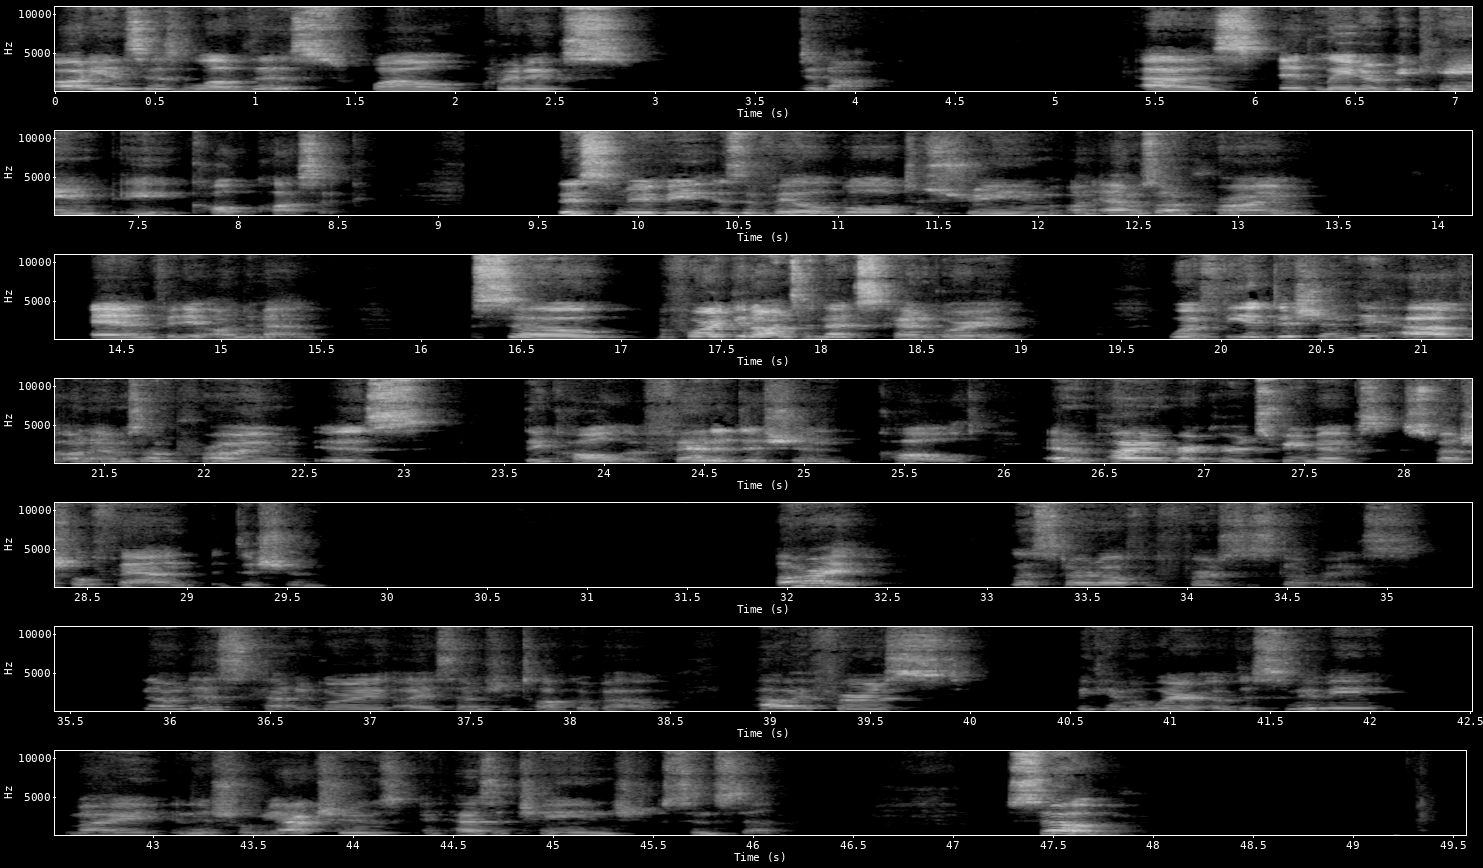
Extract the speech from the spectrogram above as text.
Audiences love this, while critics did not, as it later became a cult classic. This movie is available to stream on Amazon Prime and video on demand. So, before I get on to next category, with the edition they have on Amazon Prime is they call a fan edition called Empire Records Remix Special Fan Edition. All right, let's start off with first discoveries. Now, in this category, I essentially talk about how I first became aware of this movie, my initial reactions, and has it changed since then. So,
